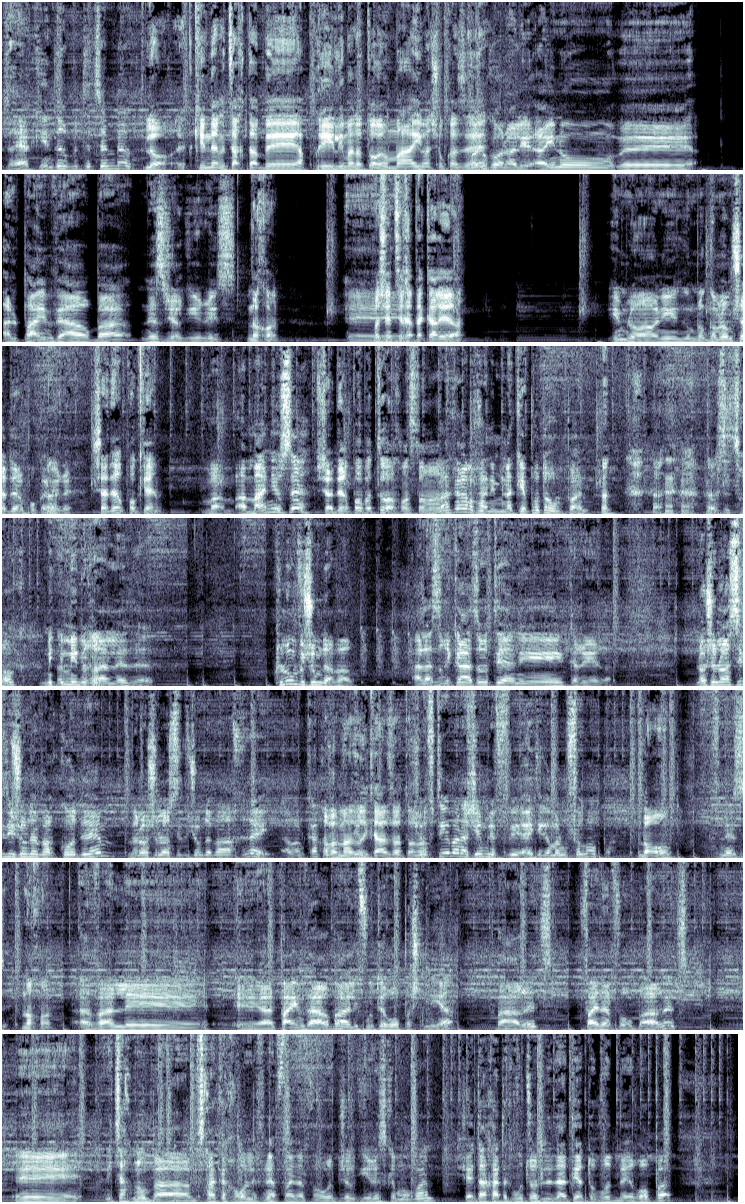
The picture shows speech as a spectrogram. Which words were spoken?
זה היה קינדר בדצמבר? לא, את קינדר ניצחת באפריל, אם אני לא טועה, או מאי, משהו כזה. קודם כל היינו ב-2004, נס ג'לגיריס. נכון. אה, מה שהצליח את הקריירה. אם לא, אני גם לא- גם לא משדר פה כנראה. שדר פה כן. מה- מה אני עושה? שדר פה בטוח, מה זאת מה אומרת? קרה לך? אני מנקה פה את האולפן. אתה עושה צחוק? מי- מי בכלל זה? כלום ושום דבר. על הזריקה הזאת אני קריירה. לא שלא עשיתי שום דבר קודם, ולא שלא עשיתי שום דבר אחרי, אבל ככה... אבל מהזריקה הזאת? שופטים אנשים לפי... הייתי גם אלוף אירופה, ברור, לפני זה. נכון. אבל אה, אה, 2004, אליפות אירופה שנייה, בארץ, פיינל פור בארץ. אה, ניצחנו במשחק האחרון לפני הפיינל פור את ג'לגיריס כמובן, שהייתה אחת הקבוצות לדעתי הטובות באירופה,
